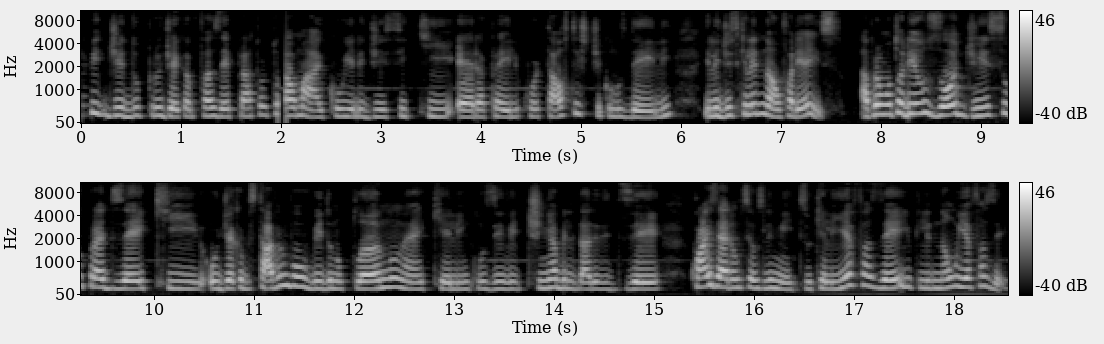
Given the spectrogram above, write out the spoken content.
pedido para o Jacob fazer para torturar o Michael e ele disse que era para ele cortar os testículos dele. E ele disse que ele não faria isso. A promotoria usou disso para dizer que o Jacob estava envolvido no plano, né, que ele inclusive tinha a habilidade de dizer quais eram seus limites, o que ele ia fazer e o que ele não ia fazer.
